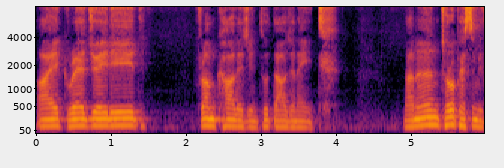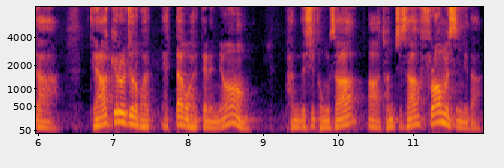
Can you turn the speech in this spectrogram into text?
I graduated from college in 2008. 나는 졸업했습니다. 대학교를 졸업했다고 할 때는요. 반드시 동사, 아, 전치사 from을 씁니다.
